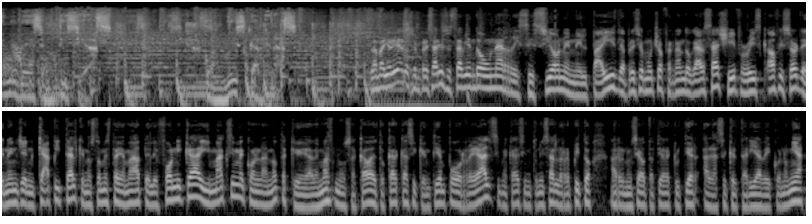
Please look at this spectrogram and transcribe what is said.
MBS Noticias con Luis Cárdenas. La mayoría de los empresarios está viendo una recesión en el país. Le aprecio mucho a Fernando Garza, Chief Risk Officer de Engine Capital, que nos toma esta llamada telefónica y máxime con la nota que además nos acaba de tocar casi que en tiempo real. Si me acaba de sintonizar, le repito, ha renunciado Tatiana Cloutier a la Secretaría de Economía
